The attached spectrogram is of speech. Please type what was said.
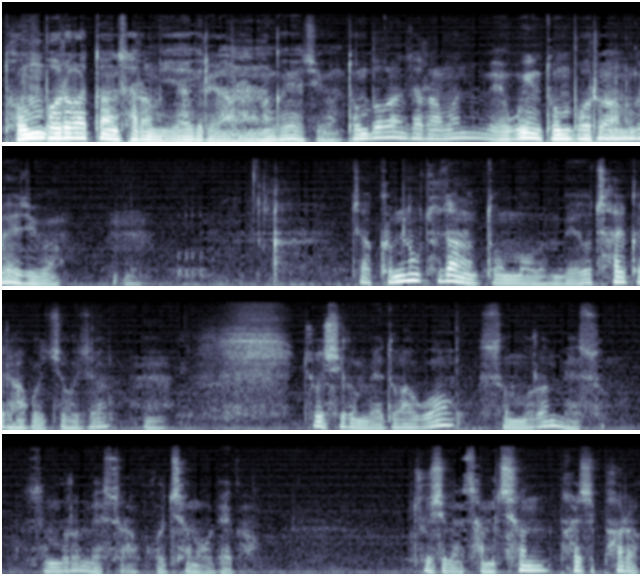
돈 벌어갔다는 사람은 이야기를 안 하는 거예요 지금. 돈 벌어간 사람은 외국인 돈 벌어가는 거예요 지금. 자 금융 투자는 또 뭐 매도 차익거래 하고 있죠 그죠? 예. 주식은 매도하고 선물은 매수 선물은 매수하고 5,500억 주식은 3,088억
